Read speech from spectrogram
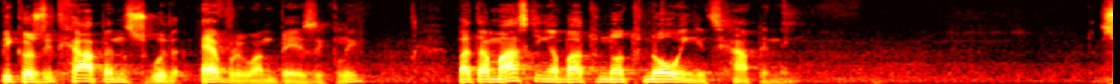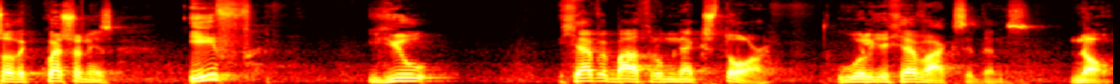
because it happens with everyone basically, but I'm asking about not knowing it's happening. So the question is, if you have a bathroom next door, will you have accidents? No.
